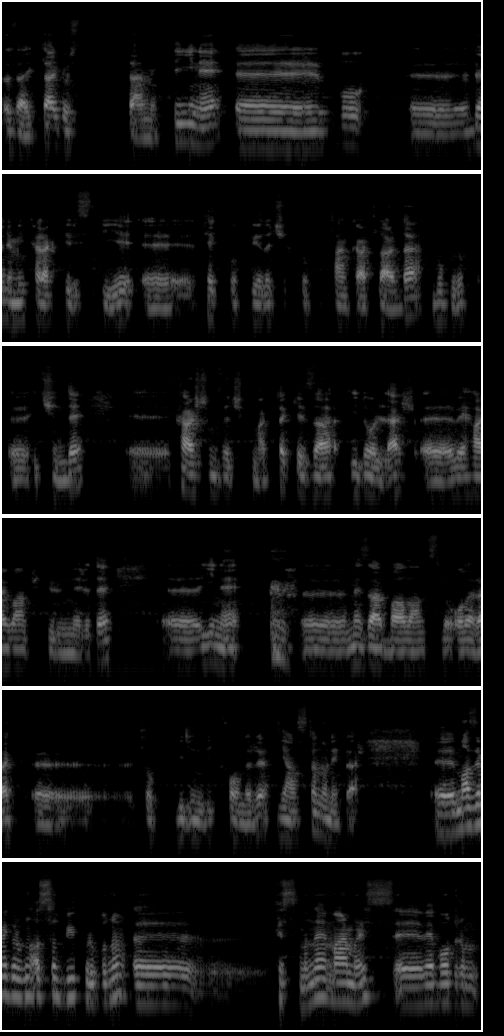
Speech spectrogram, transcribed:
özellikler göstermekte. Yine e, bu e, dönemin karakteristiği e, tek kutlu ya da çift kutlu tankartlarda bu grup e, içinde e, karşımıza çıkmakta. Keza idoller e, ve hayvan figürünleri de e, yine e, mezar bağlantılı olarak çok bilindik formları yansıtan örnekler. Malzeme grubunun asıl büyük grubunu kısmını Marmaris ve Bodrum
